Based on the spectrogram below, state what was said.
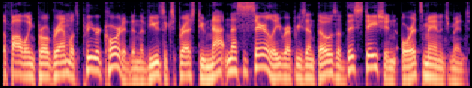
The following program was pre recorded, and the views expressed do not necessarily represent those of this station or its management.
